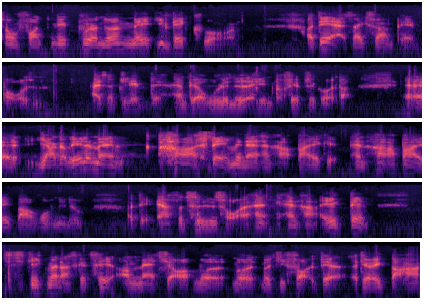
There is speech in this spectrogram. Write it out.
så hun får, vi putter noget med i vægtkurven. Og det er altså ikke Søren Pape Poulsen. Altså glem det. Han bliver rullet ned af hende på 5 sekunder. Uh, Jakob Ellemann har stamina, han har bare ikke, han har bare ikke baggrunden endnu. Og det er for tidligt, tror jeg. Han, han har ikke den stigma, der skal til at matche op mod, mod, mod de folk der. Og det er jo ikke bare,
